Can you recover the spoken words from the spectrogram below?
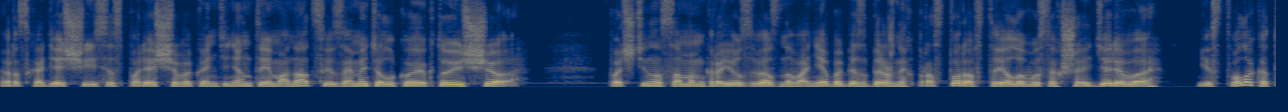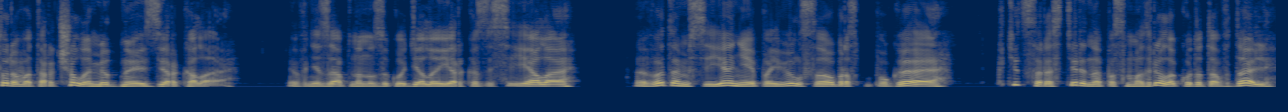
Расходящиеся с парящего континента эманации заметил кое-кто еще. Почти на самом краю звездного неба безбрежных просторов стояло высохшее дерево, из ствола которого торчало медное зеркало. Внезапно оно загудело и ярко засияло. В этом сиянии появился образ попугая. Птица растерянно посмотрела куда-то вдаль,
